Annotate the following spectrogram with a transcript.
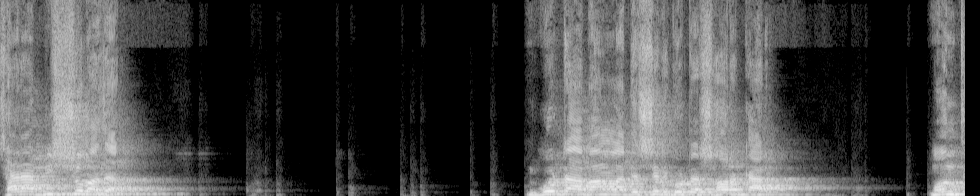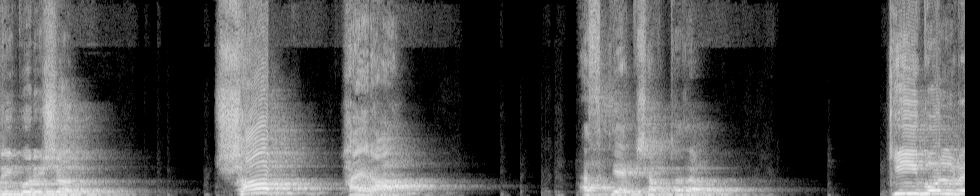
সারা বিশ্ববাজার গোটা বাংলাদেশের গোটা সরকার মন্ত্রী পরিষদ সব ফায়রা আজকে এক সপ্তাহ যাব কি বলবে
